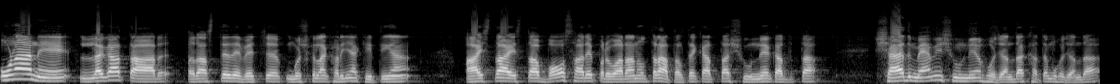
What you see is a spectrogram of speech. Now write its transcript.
ਉਹਨਾਂ ਨੇ ਲਗਾਤਾਰ ਰਸਤੇ ਦੇ ਵਿੱਚ ਮੁਸ਼ਕਲਾਂ ਖੜੀਆਂ ਕੀਤੀਆਂ। ਆਹਿਸਤਾ ਆਹਿਸਤਾ ਬਹੁਤ ਸਾਰੇ ਪਰਿਵਾਰਾਂ ਨੂੰ ਧਰਾਤਲ ਤੇ ਕਰਤਾ, ਸ਼ੂਨਯ ਕਰ ਦਿੱਤਾ। ਸ਼ਾਇਦ ਮੈਂ ਵੀ ਸ਼ੂਨਯ ਹੋ ਜਾਂਦਾ, ਖਤਮ ਹੋ ਜਾਂਦਾ,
